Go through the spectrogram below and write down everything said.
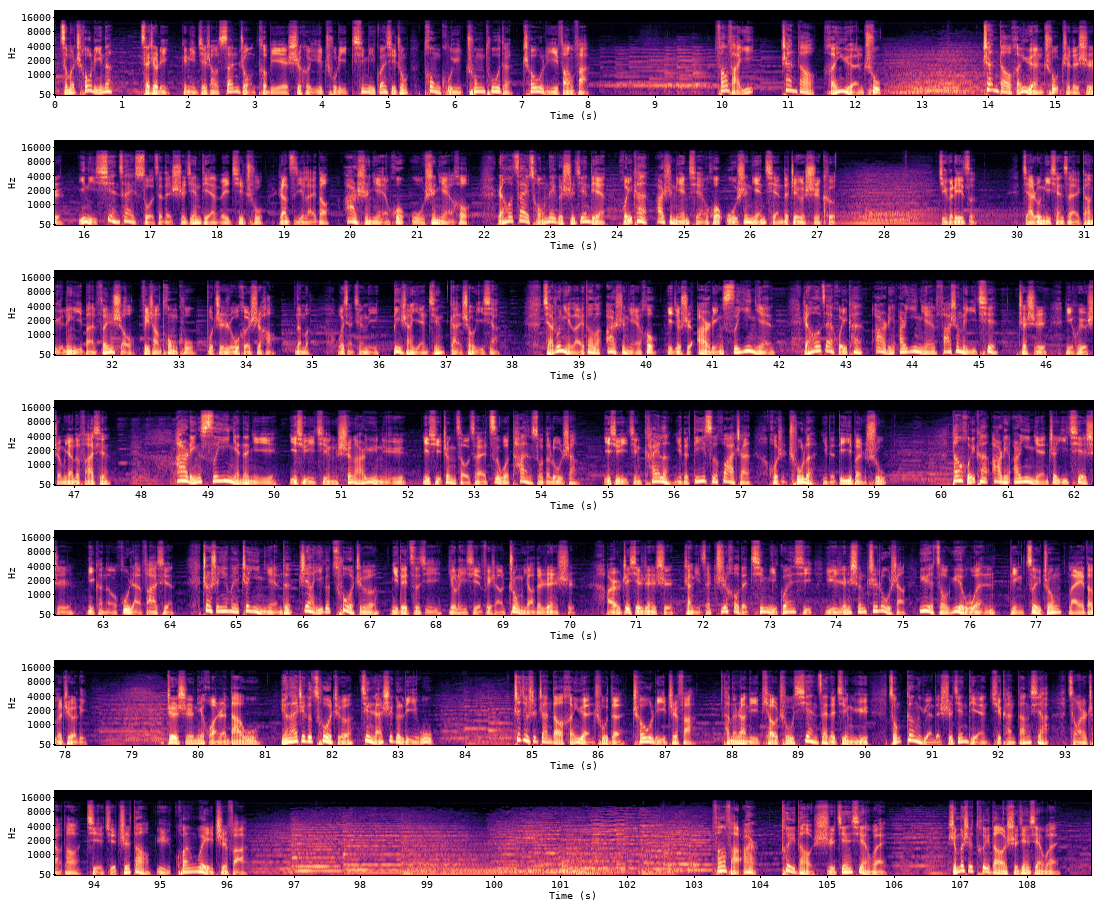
怎么抽离呢？在这里给你介绍三种特别适合于处理亲密关系中痛苦与冲突的抽离方法。方法一。站到很远处，站到很远处指的是以你现在所在的时间点为基础，让自己来到二十年或五十年后，然后再从那个时间点回看二十年前或五十年前的这个时刻。举个例子，假如你现在刚与另一半分手，非常痛苦，不知如何是好，那么我想请你闭上眼睛，感受一下。假如你来到了二十年后，也就是二零四一年，然后再回看二零二一年发生的一切，这时你会有什么样的发现？二零四一年的你，也许已经生儿育女，也许正走在自我探索的路上，也许已经开了你的第一次画展，或是出了你的第一本书。当回看二零二一年这一切时，你可能忽然发现，正是因为这一年的这样一个挫折，你对自己有了一些非常重要的认识，而这些认识让你在之后的亲密关系与人生之路上越走越稳，并最终来到了这里。这时你恍然大悟，原来这个挫折竟然是个礼物。这就是站到很远处的抽离之法。它能让你跳出现在的境遇，从更远的时间点去看当下，从而找到解决之道与宽慰之法。方法二：退到时间线外。什么是退到时间线外？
